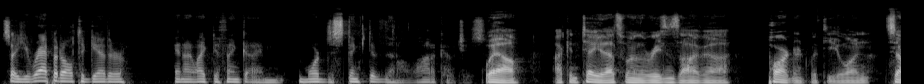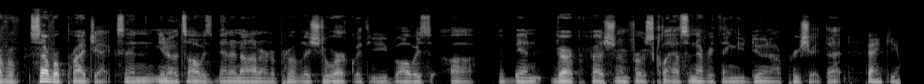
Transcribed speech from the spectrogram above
So you wrap it all together, and I like to think I'm more distinctive than a lot of coaches. Well, I can tell you that's one of the reasons I've uh, partnered with you on several several projects, and you know it's always been an honor and a privilege to work with you. You've always uh, have been very professional and first class in everything you do, and I appreciate that. Thank you.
